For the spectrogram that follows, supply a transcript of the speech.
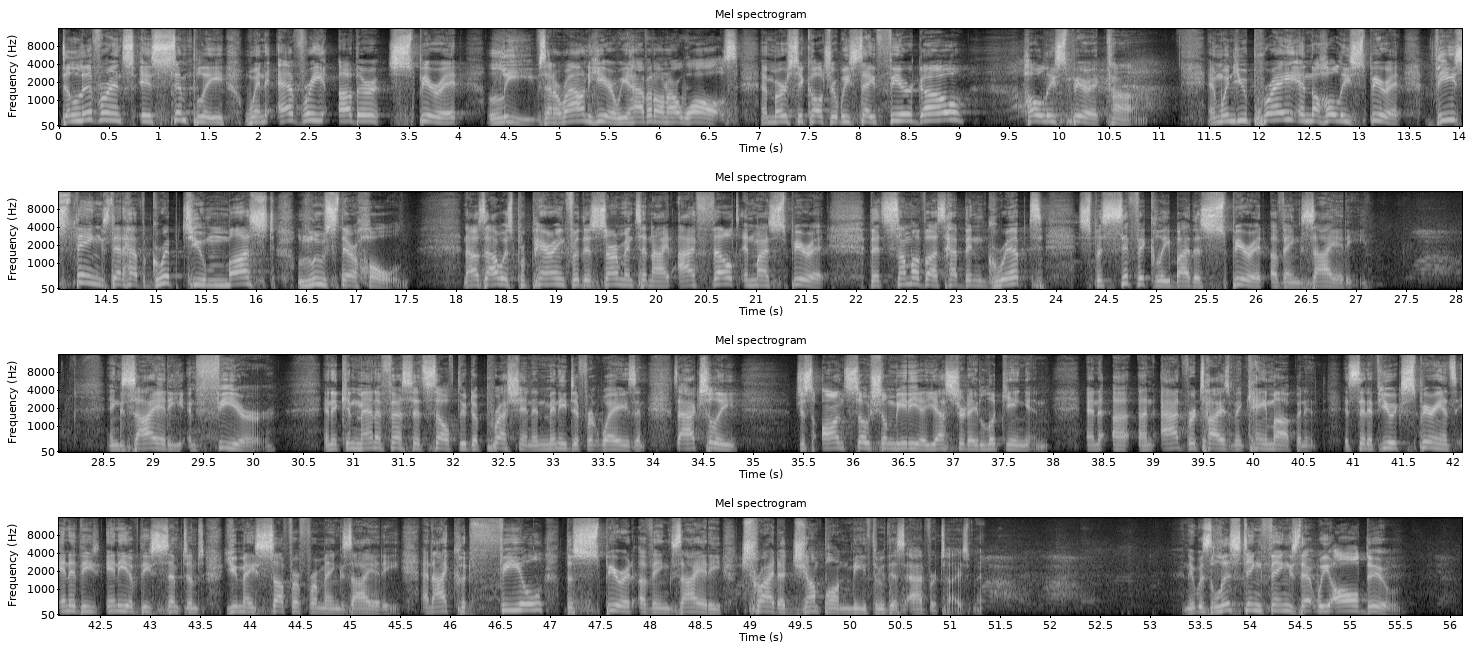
Deliverance is simply when every other spirit leaves. And around here, we have it on our walls. In Mercy Culture, we say, Fear go, Holy Spirit come. And when you pray in the Holy Spirit, these things that have gripped you must loose their hold. Now, as I was preparing for this sermon tonight, I felt in my spirit that some of us have been gripped specifically by the spirit of anxiety. Anxiety and fear. And it can manifest itself through depression in many different ways. And it's actually just on social media yesterday looking and, and uh, an advertisement came up and it, it said if you experience any of, these, any of these symptoms you may suffer from anxiety. And i could feel the spirit of anxiety try to jump on me through this advertisement. And it was listing things that we all do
